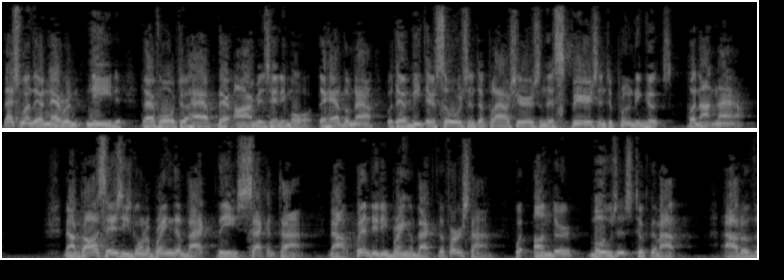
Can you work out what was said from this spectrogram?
That's when they'll never need, therefore, to have their armies anymore. They have them now, but they'll beat their swords into plowshares and their spears into pruning hooks. But not now. Now God says He's going to bring them back the second time. Now, when did He bring them back the first time? Under Moses took them out, out of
